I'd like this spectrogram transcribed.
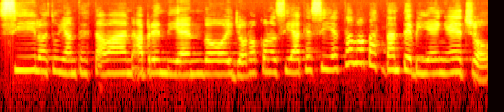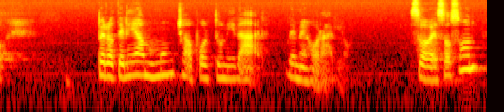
sí, los estudiantes estaban aprendiendo y yo reconocía que sí, estaba bastante bien hecho, pero tenía mucha oportunidad de mejorarlo. So, esos son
